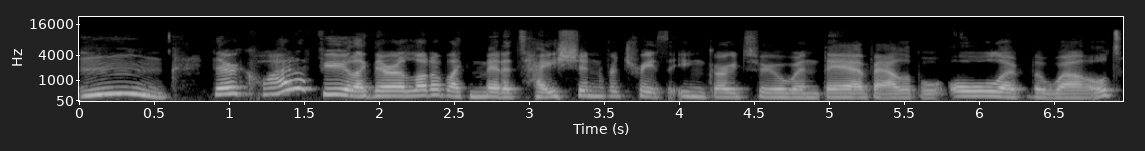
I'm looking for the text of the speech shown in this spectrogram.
Mm, there are quite a few. Like there are a lot of like meditation retreats that you can go to, and they're available all over the world.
